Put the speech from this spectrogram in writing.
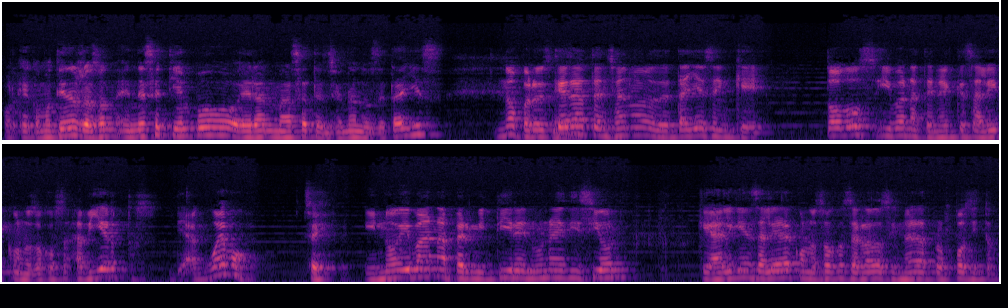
Porque como tienes razón, en ese tiempo eran más atención a los detalles. No, pero es que era atención a los detalles en que todos iban a tener que salir con los ojos abiertos, de a huevo. Sí. Y no iban a permitir en una edición que alguien saliera con los ojos cerrados y no era a propósito.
